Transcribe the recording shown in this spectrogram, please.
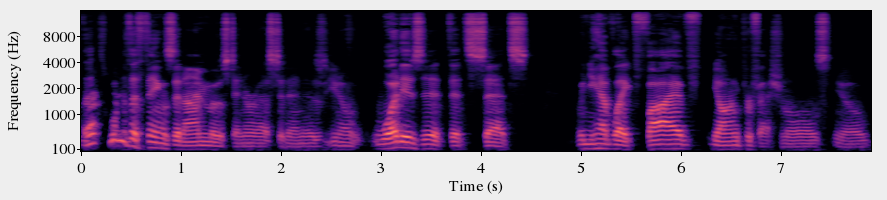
That's one of the things that I'm most interested in is, you know, what is it that sets when you have like five young professionals, you know,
